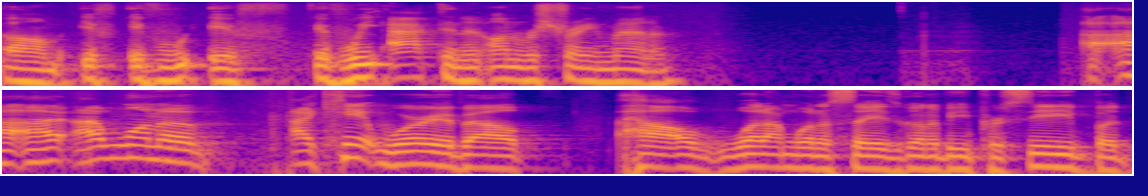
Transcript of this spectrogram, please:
um, if if if if we act in an unrestrained manner. I, I, I want to. I can't worry about how what I'm going to say is going to be perceived, but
